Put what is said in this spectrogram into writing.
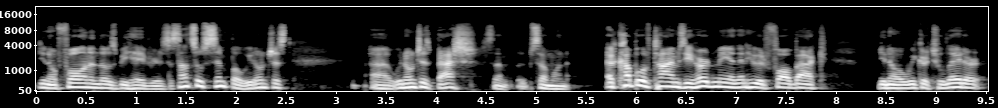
you know, fallen in those behaviors. It's not so simple. We don't just, uh, we don't just bash some, someone. A couple of times he heard me and then he would fall back, you know, a week or two later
